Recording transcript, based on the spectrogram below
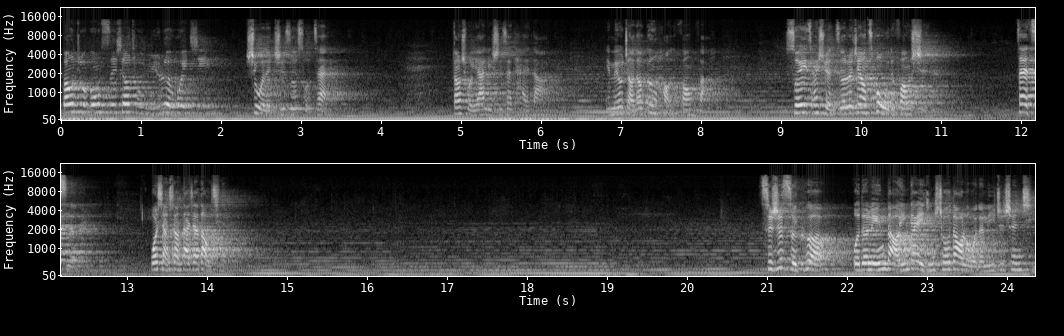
帮助公司消除舆论危机是我的职责所在。当时我压力实在太大了，也没有找到更好的方法，所以才选择了这样错误的方式。在此，我想向大家道歉。此时此刻，我的领导应该已经收到了我的离职申请。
